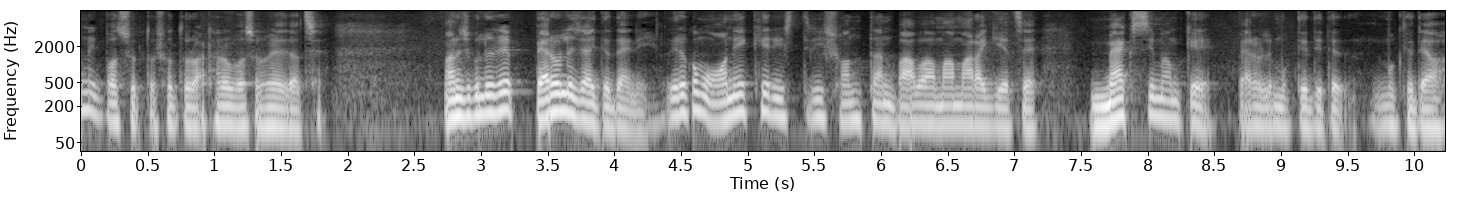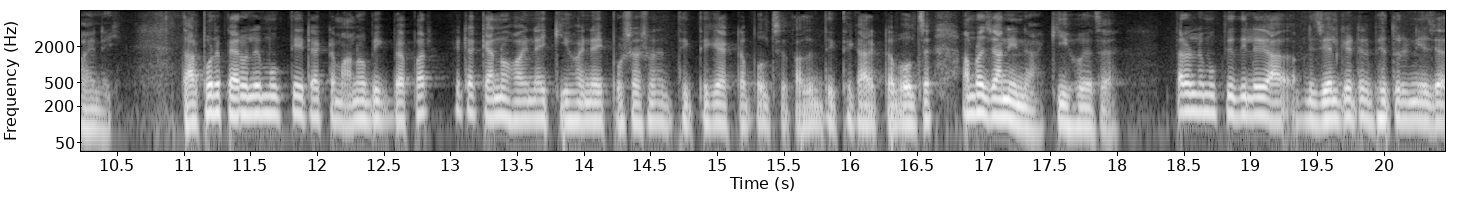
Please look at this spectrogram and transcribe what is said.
অনেক বছর তো সতেরো আঠারো বছর হয়ে যাচ্ছে। মানুষগুলোরে প্যারোলে যাইতে দেয়নি। এরকম অনেকের স্ত্রী, সন্তান, বাবা, মা মারা গিয়েছে, ম্যাক্সিমামকে প্যারোলে মুক্তি দিতে, মুক্তি দেওয়া হয়নি। তারপরে প্যারোলে মুক্তি, এটা একটা মানবিক ব্যাপার। এটা কেন হয় নাই, কী হয় নাই, প্রশাসনের দিক থেকে একটা বলছে, তাদের দিক থেকে আরেকটা বলছে। আমরা জানি না কি হয়েছে। প্যারোলে মুক্তি দিলে আপনি জেল গেটের ভেতরে নিয়ে যা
